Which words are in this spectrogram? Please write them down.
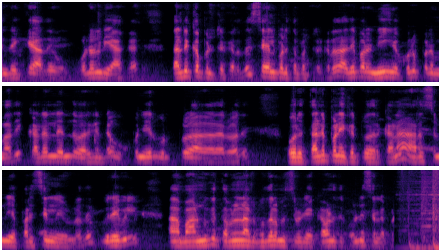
இன்றைக்கு அது உடனடியாக தடுக்கப்பட்டிருக்கிறது செயல்படுத்தப்பட்டிருக்கிறது. அதே போல் நீங்கள் குறிப்பிட்ட மாதிரி கடல்லிருந்து வருகின்ற உப்பு நீர் உட்புறது ஒரு தடுப்பணை கட்டுவதற்கான அரசுடைய பரிசீலனை உள்ளது. விரைவில் மாண்புமிகு தமிழ்நாடு முதலமைச்சருடைய கவனத்துக்கு கொண்டு செல்லப்பட்டது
